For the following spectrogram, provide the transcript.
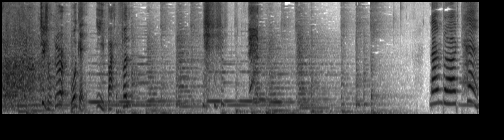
这首歌我给一百分。 Number ten，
